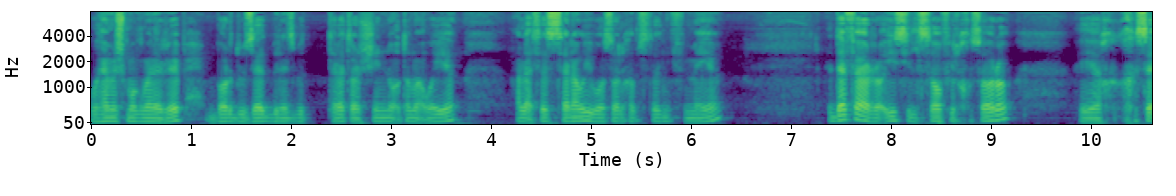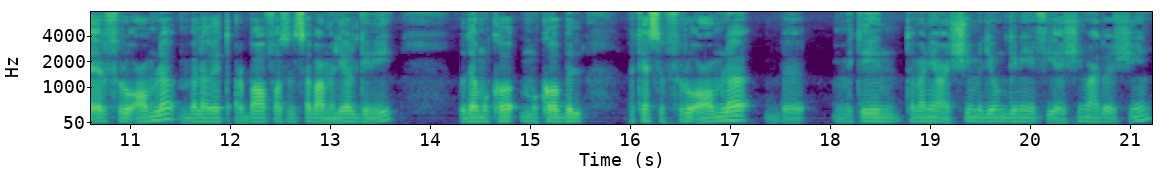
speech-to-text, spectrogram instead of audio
وهامش مجمل الربح برضو زاد بنسبة 23 نقطة مئوية على أساس سنوي وصل 35% الدافع الرئيسي لصافي الخسارة هي خسائر فروق عملة بلغت 4.7 مليار جنيه وده مقابل مكاسب فروق عملة ب 228 مليون جنيه في 2021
